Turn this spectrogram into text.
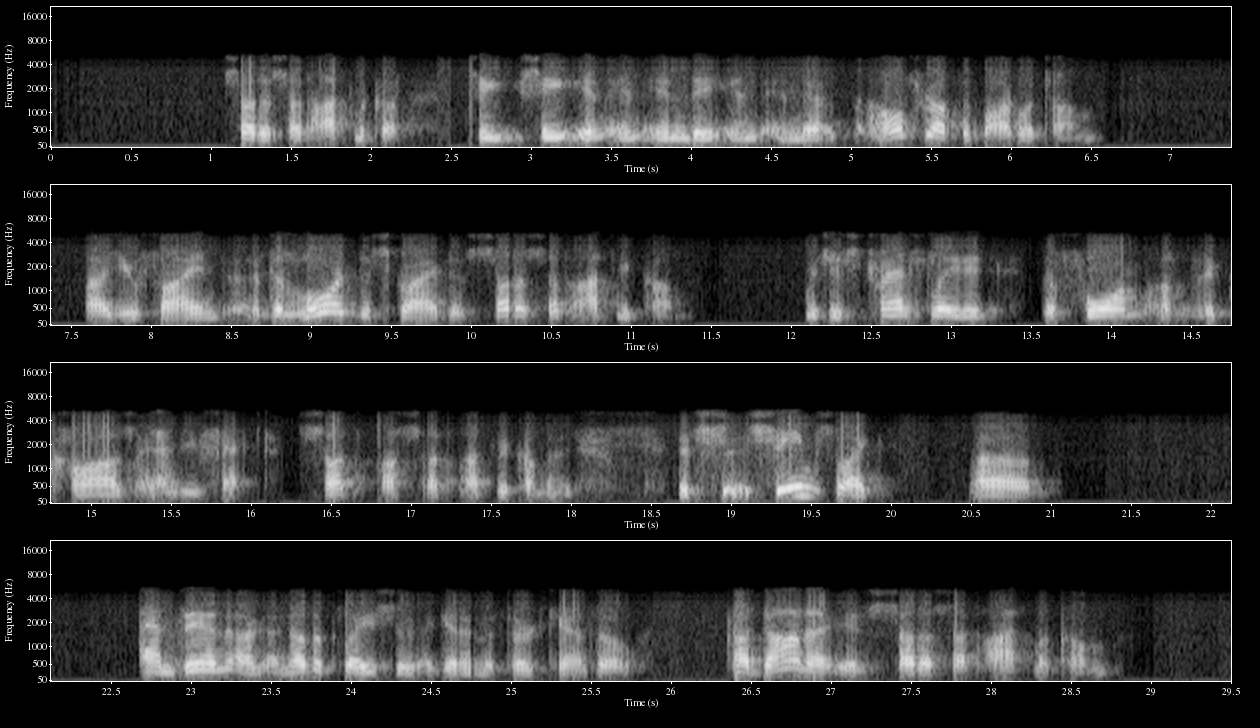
Sadasat atmaka. See, see, in, in, in the in, in the all throughout the Bhagavatam, uh, you find uh, the Lord described as sadasat atmikam, which is translated the form of the cause and effect. Sat asat atmikam. it seems like uh, and then uh, another place, uh, again in the third canto, Pradhana is Sadasat Atmakam.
